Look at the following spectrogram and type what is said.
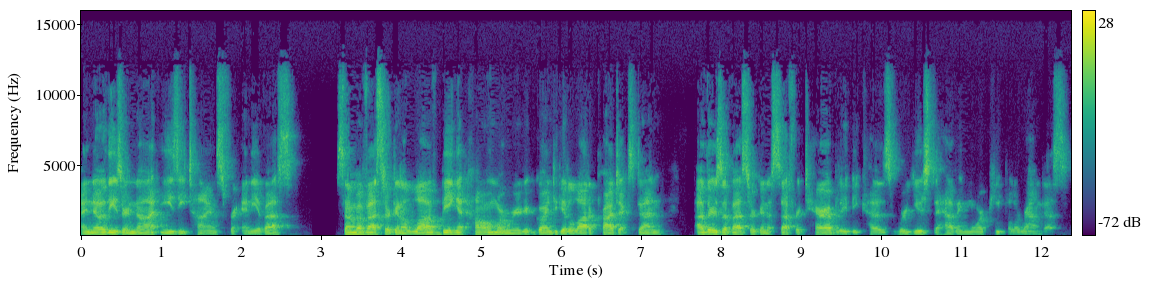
I know these are not easy times for any of us. Some of us are going to love being at home where we're going to get a lot of projects done. Others of us are going to suffer terribly because we're used to having more people around us.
